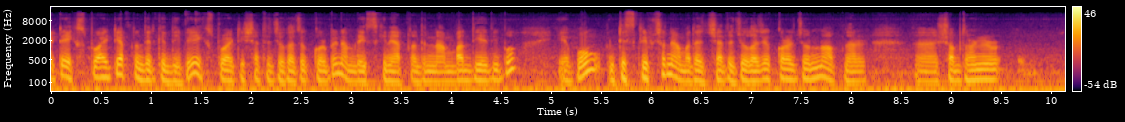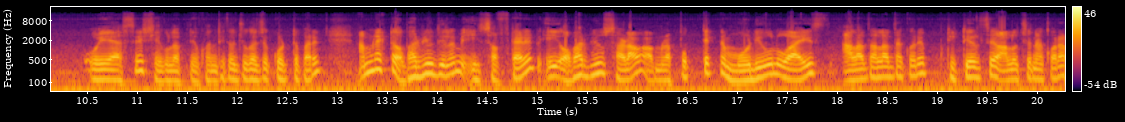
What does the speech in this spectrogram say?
এটা এক্সপ্লয়টি আপনাদেরকে দিবে। এক্সপ্লয়টির সাথে যোগাযোগ করবেন। আমরা স্ক্রিনে আপনাদের নাম্বার দিয়ে দিব এবং ডিসক্রিপশনে আমাদের সাথে যোগাযোগ করার জন্য আপনার সব ধরনের ওয়ে আছে, সেগুলো আপনি ওখান থেকে যোগাযোগ করতে পারেন। আমরা একটা ওভারভিউ দিলাম এই সফটওয়্যারের এই ওভারভিউ ছাড়াও আমরা প্রত্যেকটা মডিউল ওয়াইজ আলাদা আলাদা করে ডিটেলসে আলোচনা করা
